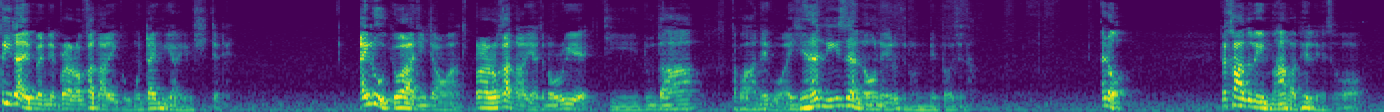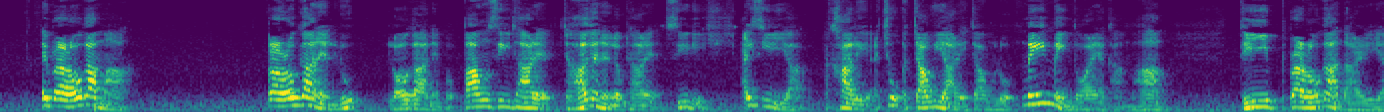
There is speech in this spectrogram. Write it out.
တိလိုက်ပဲနဲ့ပရာလောကသားတွေကိုဝင်တိုက်မိရတယ်ရှိတတ်တယ်အဲ့လိုပြောရချင်းကြောင်းကပရာလောကသားတွေကကျွန်တော်တို့ရဲ့ဒီလူသားကဘာနဲ့ကိုအရန်နီးစပ်လုံးတယ်လို့ကျွန်တော်နည်းနည်းပြောချင်တာအဲ့တော့တခါတလေမာဘာဖြစ်လဲဆိုတော့အဲ့ပရာလောကမှာပရာရောဂနဲ့လူ လောကနဲ့ပေါ့ပေါင်းစည်းထားတဲ့ဂျားကန်နဲ့လှုပ်ထားတဲ့စီးတွေအဲ့စီးတွေကတခါလေအချို့အကြောင်းအရာတွေအကြောင်းမလို့မှိမ့်မိန်သွားတဲ့အခါမှာဒီပရာရောဂသားတွေက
